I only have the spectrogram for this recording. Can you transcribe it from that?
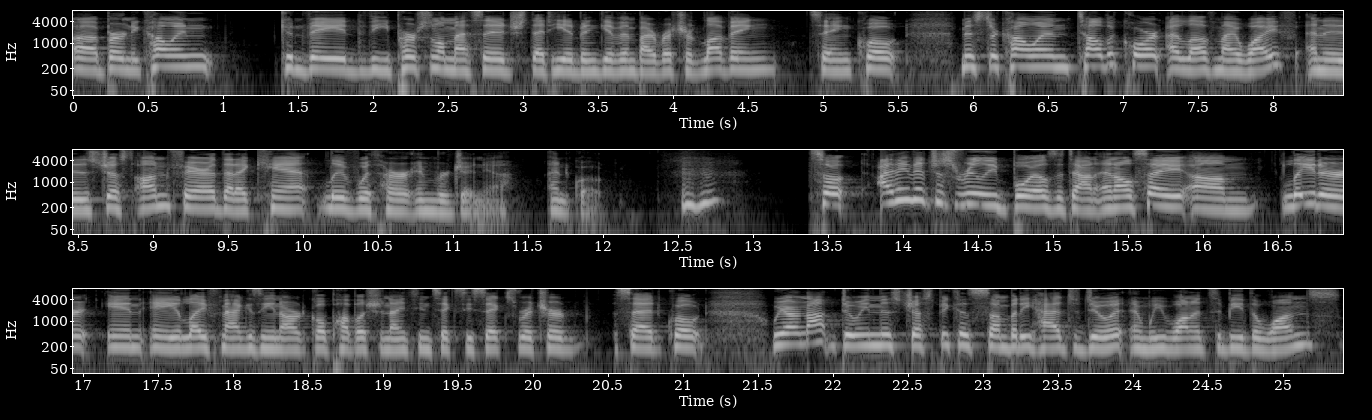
uh, Bernie Cohen conveyed the personal message that he had been given by Richard Loving, saying, quote, Mr. Cohen, tell the court I love my wife, and it is just unfair that I can't live with her in Virginia, end quote. So I think that just really boils it down. And I'll say um, later in a Life magazine article published in 1966, Richard said, "quote We are not doing this just because somebody had to do it and we wanted to be the ones.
